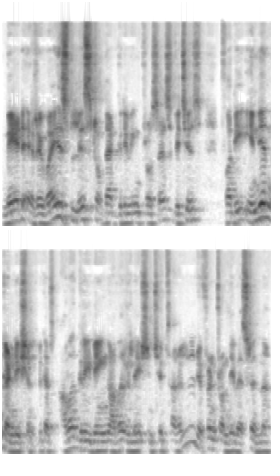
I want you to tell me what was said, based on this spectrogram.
made a revised list of that grieving process, which is for the Indian condition, because our grieving, our relationships are a little different from the Western uh,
